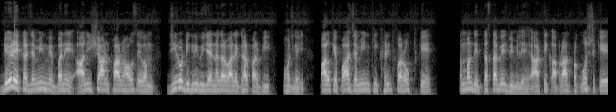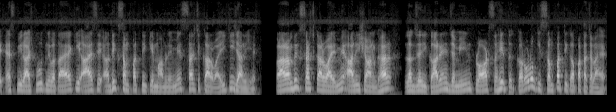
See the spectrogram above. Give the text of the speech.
डेढ़ एकड़ ज़मीन में बने आलीशान फार्म हाउस एवं ज़ीरो डिग्री विजयनगर वाले घर पर भी पहुँच गई। पाल के पास ज़मीन की खरीद फरोख्त के संबंधित दस्तावेज़ भी मिले हैं। आर्थिक अपराध प्रकोष्ठ के एसपी राजपूत ने बताया कि आय से अधिक संपत्ति के मामले में सर्च कार्रवाई की जा रही है। प्रारंभिक सर्च कार्रवाई में आलीशान घर, लग्जरी कारें, ज़मीन, प्लॉट सहित करोड़ों की संपत्ति का पता चला है।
